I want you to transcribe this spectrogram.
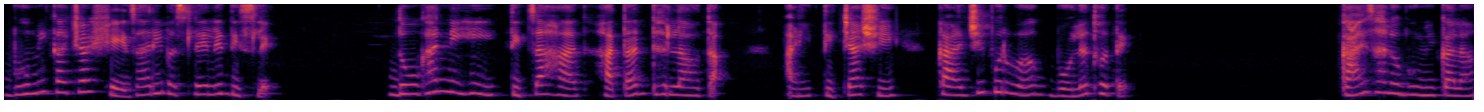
भूमिकाच्या शेजारी बसलेले दिसले. दोघांनीही तिचा हात हातात धरला होता. आणि तिच्याशी काळजीपूर्वक बोलत होते. काय झालं भूमिकाला?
